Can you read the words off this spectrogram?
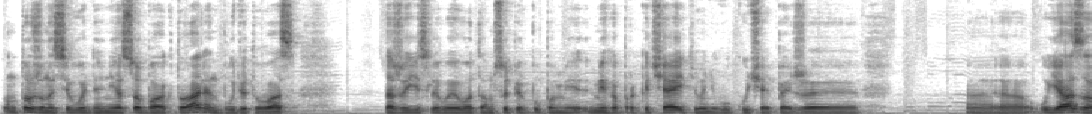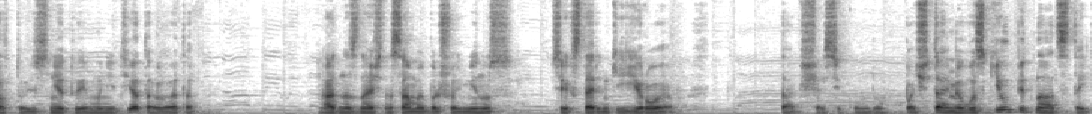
Он тоже на сегодня не особо актуален будет у вас. Даже если вы его там супер-пупа мега прокачаете, у него куча, опять же, э, уязов, то есть нету иммунитета, это однозначно самый большой минус всех стареньких героев. Так, сейчас, секунду. Почитаем его скилл 15.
